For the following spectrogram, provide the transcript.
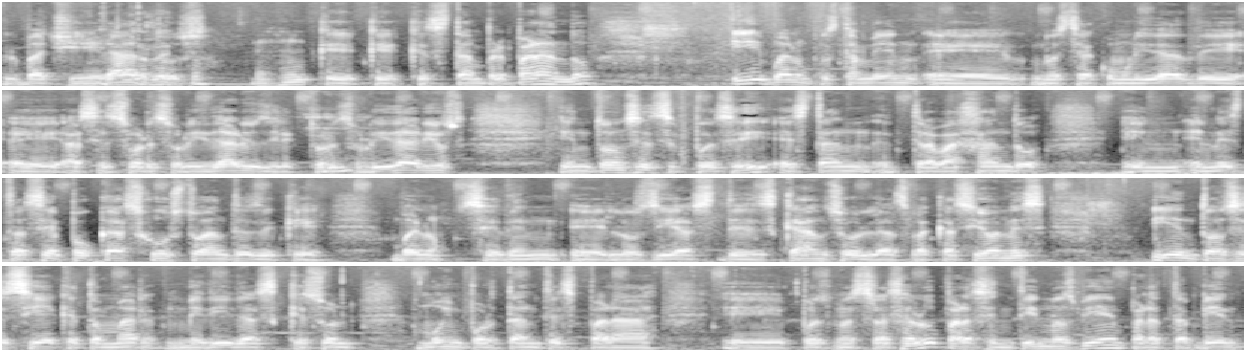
bachilleratos que, se están preparando. Y bueno, pues también eh, nuestra comunidad de eh, asesores solidarios, directores solidarios. Entonces, pues sí, están trabajando en, en, estas épocas justo antes de que, bueno, se den eh, los días de descanso, las vacaciones y entonces sí hay que tomar medidas que son muy importantes para eh, pues nuestra salud, para sentirnos bien, para también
